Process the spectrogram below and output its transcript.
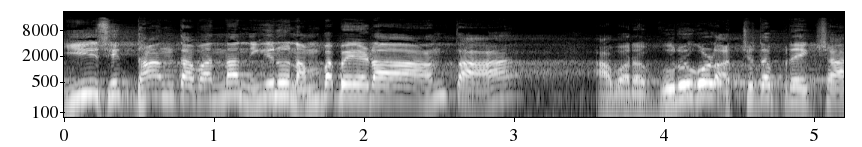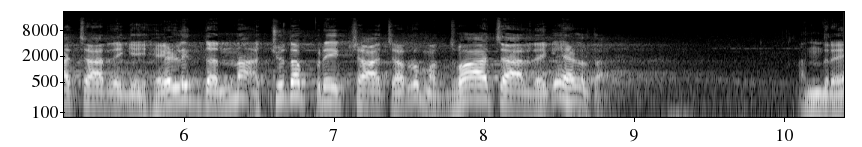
ಈ ಸಿದ್ಧಾಂತವನ್ನು ನೀನು ನಂಬಬೇಡ ಅಂತ ಅವರ ಗುರುಗಳು ಅಚ್ಯುತ ಪ್ರೇಕ್ಷಾಚಾರ್ಯರಿಗೆ ಹೇಳಿದ್ದನ್ನು ಅಚ್ಯುತ ಪ್ರೇಕ್ಷಾಚಾರ್ಯರು ಮಧ್ವಾಚಾರ್ಯರಿಗೆ ಹೇಳ್ತಾರೆ. ಅಂದರೆ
